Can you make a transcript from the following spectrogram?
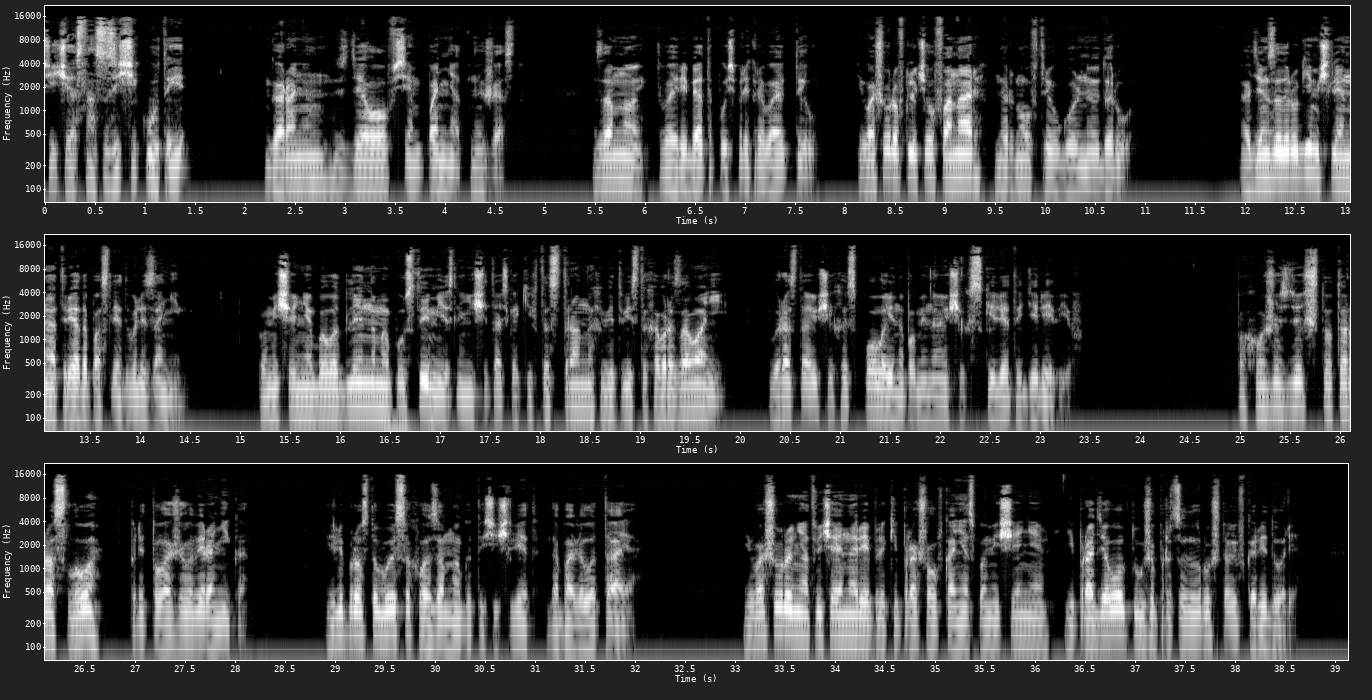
Сейчас нас засекут и...» Гаранин сделал всем понятный жест. «За мной. Твои ребята пусть прикрывают тыл». Ивашура включил фонарь, нырнул в треугольную дыру. Один за другим члены отряда последовали за ним. Помещение было длинным и пустым, если не считать каких-то странных ветвистых образований, вырастающих из пола и напоминающих скелеты деревьев. «Похоже, здесь что-то росло», — предположила Вероника. «Или просто высохло за много тысяч лет», — добавила Тая. Ивашура, не отвечая на реплики, прошел в конец помещения и проделал ту же процедуру, что и в коридоре.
